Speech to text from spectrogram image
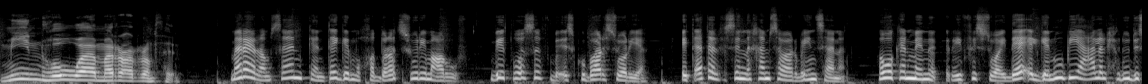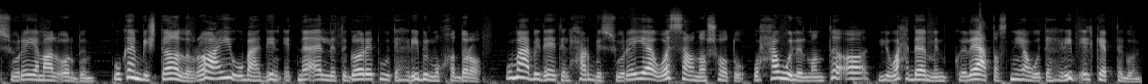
مين هو مرعي الرمثان؟ مرعي رمثان كان تاجر مخدرات سوري معروف بيتوصف بإسكوبار سوريا اتقتل في سن 45 سنة. هو كان من ريف السويداء الجنوبي على الحدود السورية مع الأردن وكان بيشتغل راعي وبعدين اتنقل لتجارة وتهريب المخدرات ومع بداية الحرب السورية وسع نشاطه وحول المنطقة لواحدة من قلاع تصنيع وتهريب الكابتاجون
